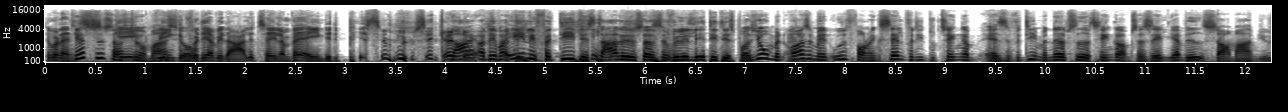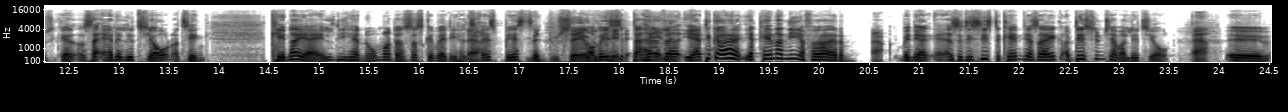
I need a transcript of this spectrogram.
Det var da en Jeg synes også, det var meget vinkel, sjovt. For det har vi da aldrig talt om. Hvad er egentlig det bedste musical? Nej, og det var det, egentlig, fordi det startede jo så selvfølgelig lidt i desperation, men også med en udfordring selv, fordi du tænker, altså fordi man netop sidder og tænker om sig selv, jeg ved så meget musical, og så er det lidt sjovt at tænke, kender jeg alle de her numre, der så skal være de 50 ja, bedste. men du sagde jo, og du hvis kendte der havde alle. været, Ja, det gør jeg. Jeg kender 49 af dem. Ja. Men jeg, altså det sidste kendte jeg så ikke, og det synes jeg var lidt sjovt. Ja. Øh,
